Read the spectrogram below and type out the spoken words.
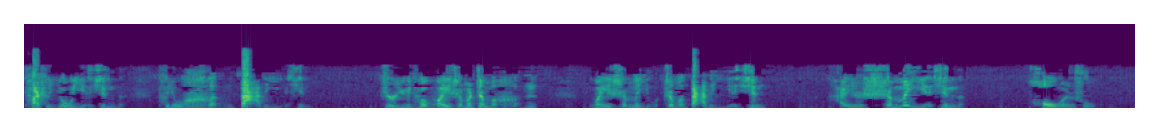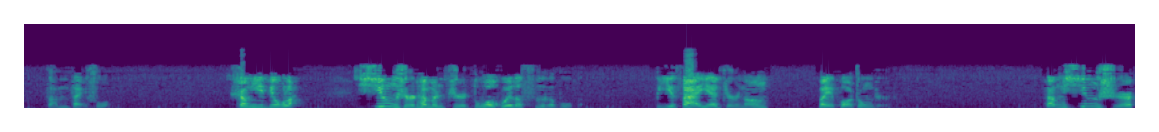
他是有野心的，他有很大的野心。至于他为什么这么狠，为什么有这么大的野心，还是什么野心呢？后文书咱们再说。圣衣丢了，星矢他们只夺回了四个部分，比赛也只能被迫终止。当星矢、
